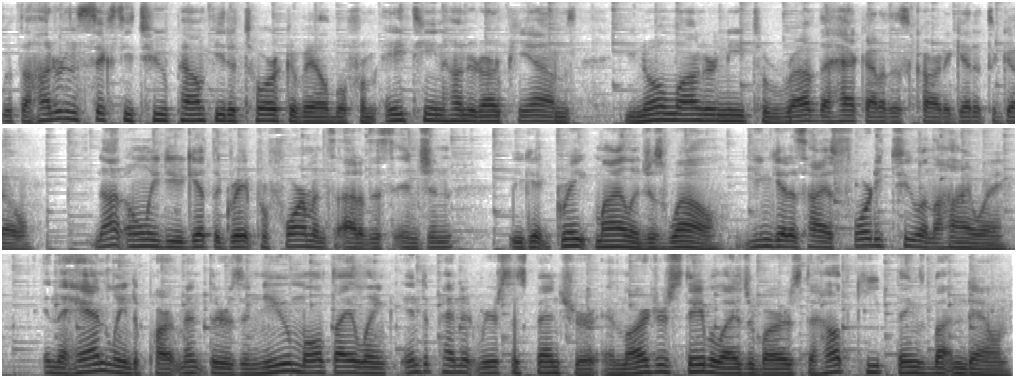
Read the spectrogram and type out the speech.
With 162 pound-feet of torque available from 1800 RPMs, you no longer need to rev the heck out of this car to get it to go. Not only do you get the great performance out of this engine, you get great mileage as well. You can get as high as 42 on the highway. In the handling department, there is a new multi-link independent rear suspension and larger stabilizer bars to help keep things buttoned down.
